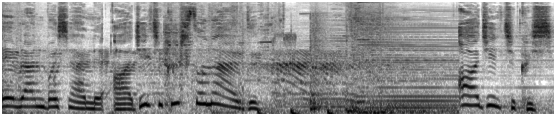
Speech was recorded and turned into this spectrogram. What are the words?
Evren Başer'le acil çıkış sona erdi. Acil çıkış.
